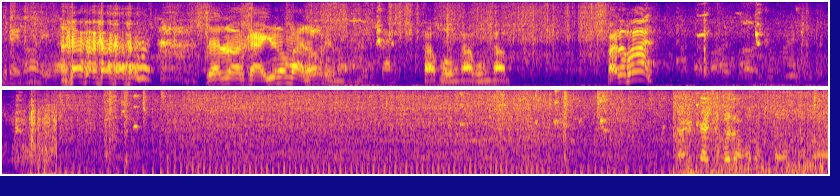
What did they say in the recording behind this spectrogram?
ผู้ใดเนาะเลยว่าแล้วเราขายอยู่น้ำบ้านเนาะเนี่ยเนาะไปครับผมครับผมครับ ไปเลยเพื่อนใกล้ใกล้จะไม่ได้เขาต้องเติมเนาะ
